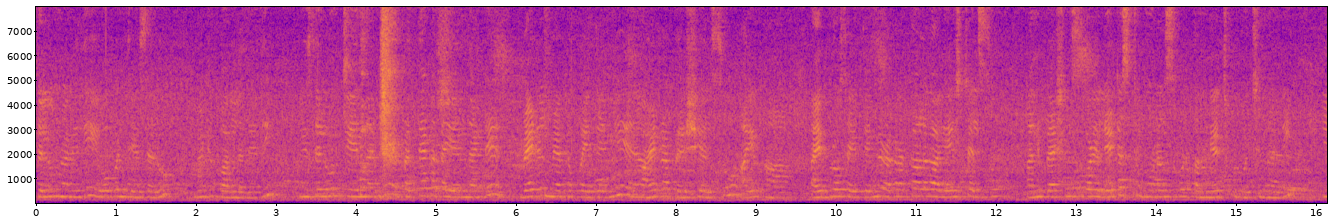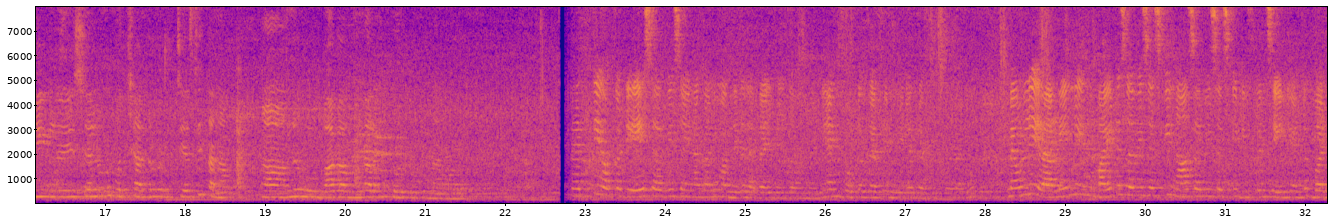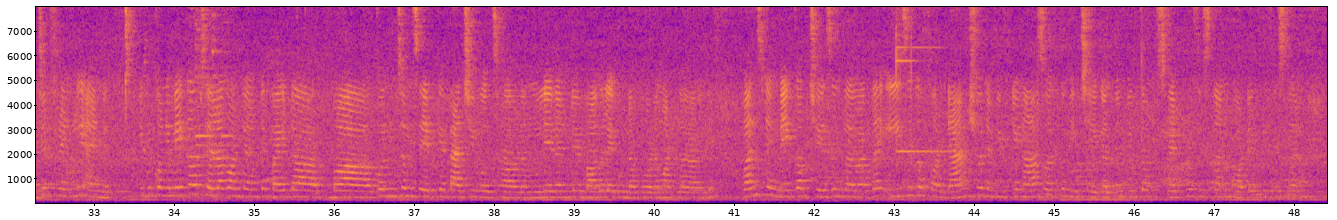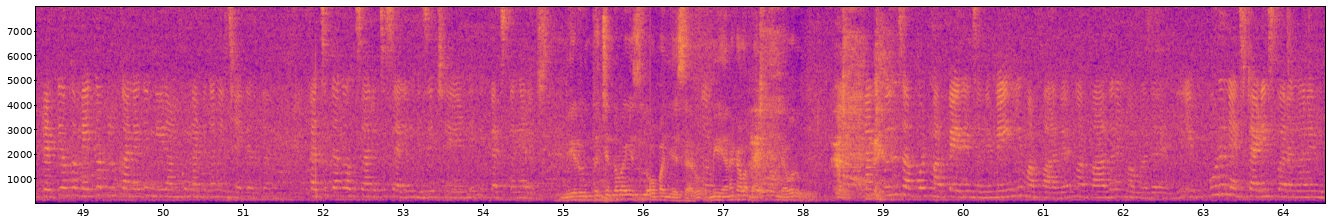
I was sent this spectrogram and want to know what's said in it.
సెలూన్ అనేది ఓపెన్ చేశారు. బ్యూటీ పార్లర్ అనేది ఈ సెలూన్కి ఏంటంటే ప్రత్యేకత ఏంటంటే బ్రైడల్ మేకప్ అయితేమి హైడ్రా ఫేషియల్స్ ఐ ఐబ్రోస్ అయితేమి రకరకాలుగా హెయిర్ స్టైల్స్ అన్ని ఫ్యాషన్స్ కూడా లేటెస్ట్ మోడల్స్ కూడా తను నేర్చుకుని వచ్చిందండి. ఈ సెలూన్కి వచ్చి అందరూ చేసి తన అందరూ బాగా ఉండాలని కోరుకుంటున్నాను. ప్రతి ఒక్కటి ఏ సర్వీస్ అయినా కానీ మన దగ్గర అవైలబుల్గా ఉందండి. అండ్ ఫోటోగ్రఫీ అండ్ వీడియోగ్రఫీస్ కూడా మెయిన్లీ మెయిన్లీ uh, బయట సర్వీసెస్కి నా సర్వీసెస్కి డిఫరెన్స్ ఏంటి అంటే బడ్జెట్ ఫ్రెండ్లీ అండ్ ఇప్పుడు కొన్ని మేకప్స్ ఎలాగ ఉంటాయంటే బయట బా కొంచెం సేపుకే ప్యాచీ వర్క్స్ రావడం లేదంటే బాగా లేకుండా పోవడం అట్లా రావాలి వన్స్ నేను మేకప్ చేసిన తర్వాత ఈజీగా ఫర్ డ్యామ్ షో నేను ఫిఫ్టీన్ అవర్స్ వరకు మీకు చేయగలుగుతాను. మీతో స్వెట్ ప్రూఫ్ ఇస్తాను వాటర్ ప్రూఫ్ ఇస్తాను. ప్రతి ఒక్క మేకప్ లుక్ అనేది మీరు అనుకున్నట్టుగా నేను చేయగలుగుతాను. ఖచ్చితంగా ఒకసారి వచ్చి సెలూన్ విజిట్ చేయండి మీకు ఖచ్చితంగా నచ్చుతుంది. మీరు ఇంత చిన్న వయసులో ఓపెన్ చేశారు మీ వెనకాల బ్యాక్గ్రౌండ్ ఎవరు? నాకు ఫుల్ సపోర్ట్ మా పేరెంట్స్ అండి. మెయిన్లీ మా ఫాదర్ మా ఫాదర్ అండ్ మా మదర్ అండి. ఎప్పుడు నేను స్టడీస్ పరంగా నేను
